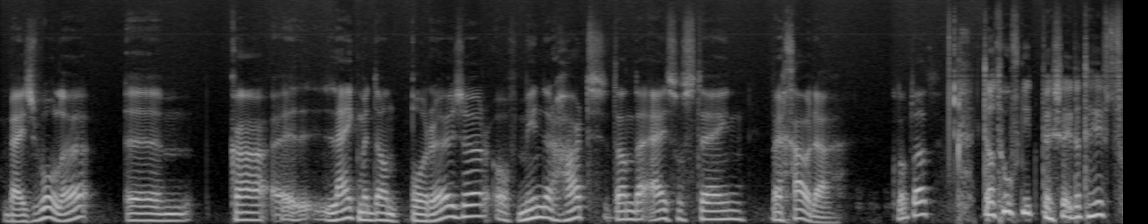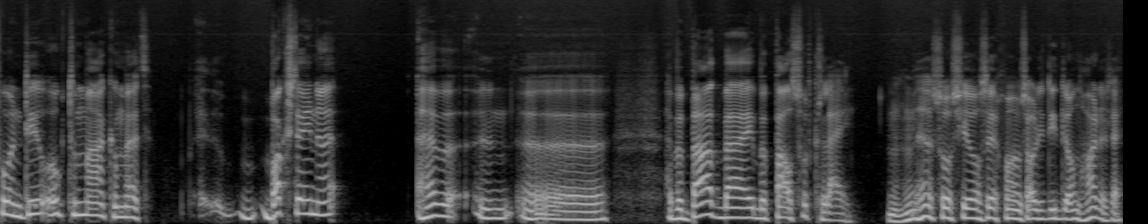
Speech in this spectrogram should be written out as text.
bij Zwolle. ehm, kan, lijkt me dan poreuzer of minder hard dan de ijzelsteen bij Gouda. Klopt dat? Dat hoeft niet per se. Dat heeft voor een deel ook te maken met. Bakstenen hebben, een, hebben baat bij een bepaald soort klei. Hè, zoals je al zegt, van, zouden die dan harder zijn?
